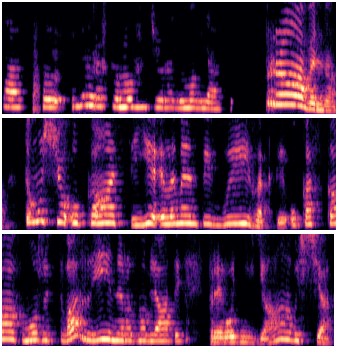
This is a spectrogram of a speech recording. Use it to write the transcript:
та е, іграшки можуть розмовляти. Правильно, тому що у казці є елементи вигадки, у казках можуть тварини розмовляти, природні явища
